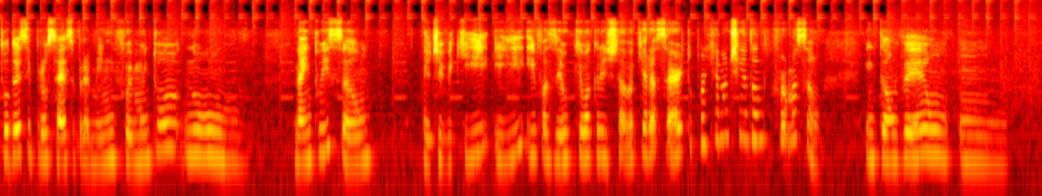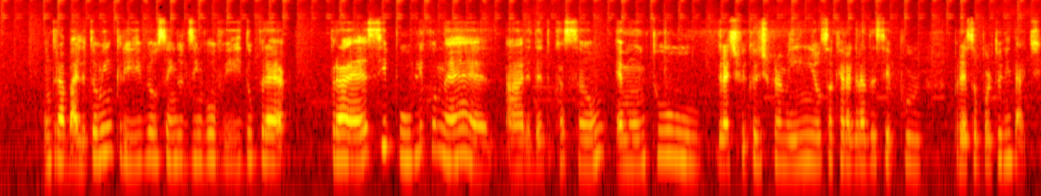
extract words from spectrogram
todo esse processo para mim foi muito no, na intuição. Eu tive que ir e fazer o que eu acreditava que era certo porque não tinha tanta informação. Então, ver um, um, um trabalho tão incrível sendo desenvolvido para esse público, né, a área da educação, é muito gratificante para mim e eu só quero agradecer por, por essa oportunidade.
